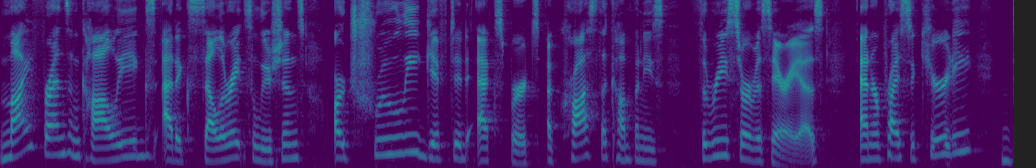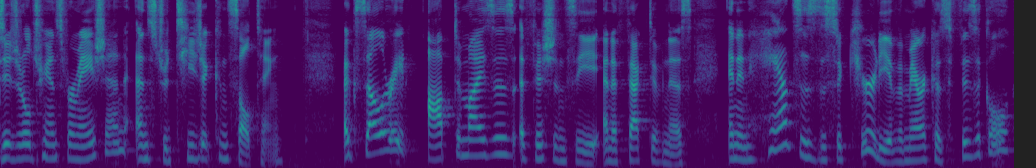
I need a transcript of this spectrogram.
My friends and colleagues at Xcelerate Solutions are truly gifted experts across the company's three service areas enterprise security, digital transformation, and strategic consulting. Xcelerate optimizes efficiency and effectiveness and enhances the security of America's physical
